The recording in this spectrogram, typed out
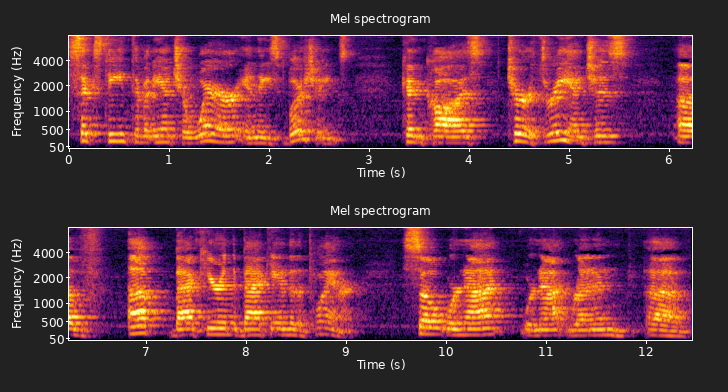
16th of an inch of wear in these bushings can cause two or three inches of up back here in the back end of the planter. So we're not, we're not running, uh,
